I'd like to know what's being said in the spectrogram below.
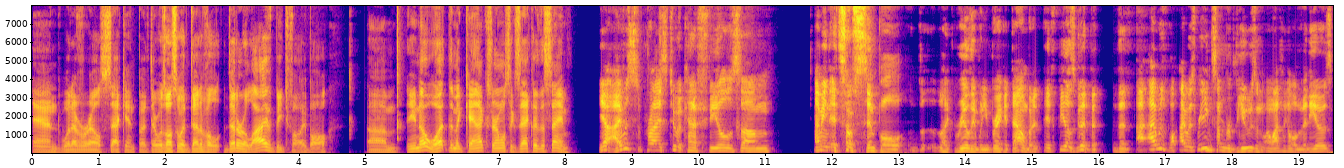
and whatever else second. But there was also a dead of dead or alive beach volleyball. Um, and you know what? The mechanics are almost exactly the same. Yeah, I was surprised too. It kind of feels um I mean, it's so simple, like really when you break it down, but it, it feels good. But the I, I, was I was reading some reviews and I watched a couple of videos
